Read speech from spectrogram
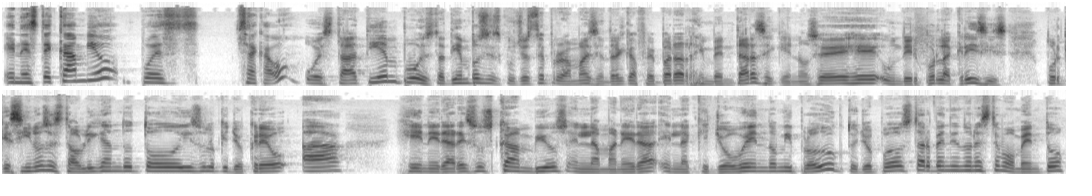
en este cambio, pues se acabó. O está a tiempo, está a tiempo si escucha este programa de Central Café para reinventarse, que no se deje hundir por la crisis, porque sí nos está obligando todo, y eso es lo que yo creo, a generar esos cambios en la manera en la que yo vendo mi producto. Yo puedo estar vendiendo en este momento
